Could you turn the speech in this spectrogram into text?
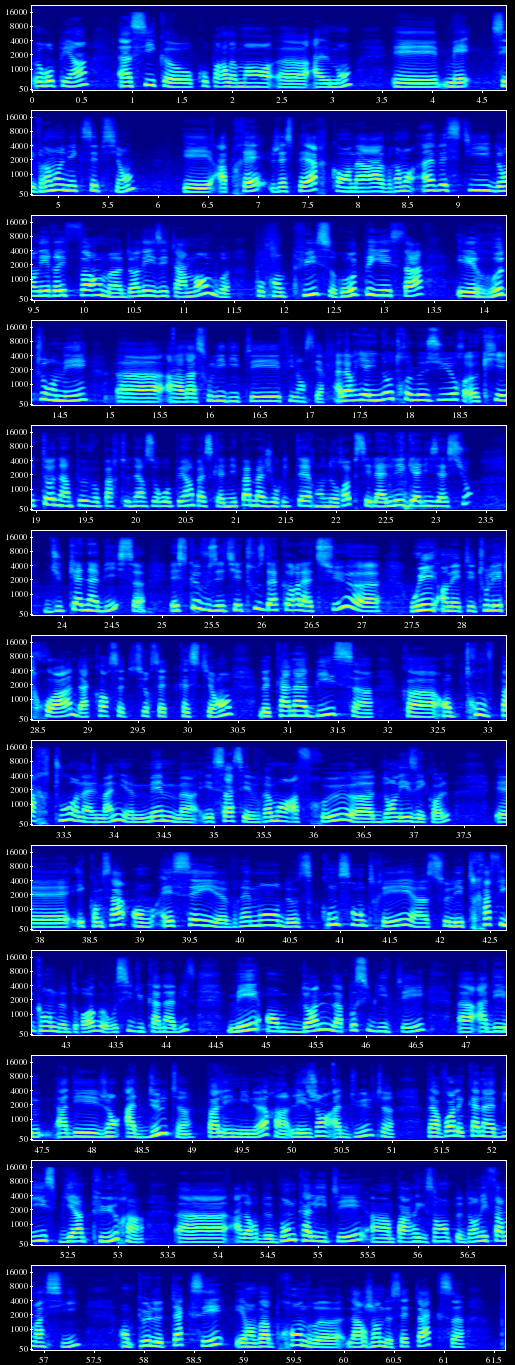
européen ainsi qu'au Parlement allemand. Mais c'est vraiment une exception. Et après, j'espère qu'on a vraiment investi dans les réformes dans les États membres pour qu'on puisse repayer ça et retourner euh, à la solidité financière. Alors il y a une autre mesure euh, qui étonne un peu vos partenaires européens parce qu'elle n'est pas majoritaire en Europe, c'est la légalisation du cannabis. Est-ce que vous étiez tous d'accord là-dessus euh? Oui, on était tous les trois d'accord sur cette question. Le cannabis, qu'on trouve partout en Allemagne, même, et ça c'est vraiment affreux, euh, dans les écoles. Euh, et comme ça, on essaye vraiment de se concentrer euh, sur les trafiquants de drogue, aussi du cannabis, mais on donne la possibilité à des, à des gens adultes, pas les mineurs, hein, les gens adultes, d'avoir le cannabis bien pur, alors de bonne qualité, par exemple dans les pharmacies. On peut le taxer et on va prendre l'argent de cette taxe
